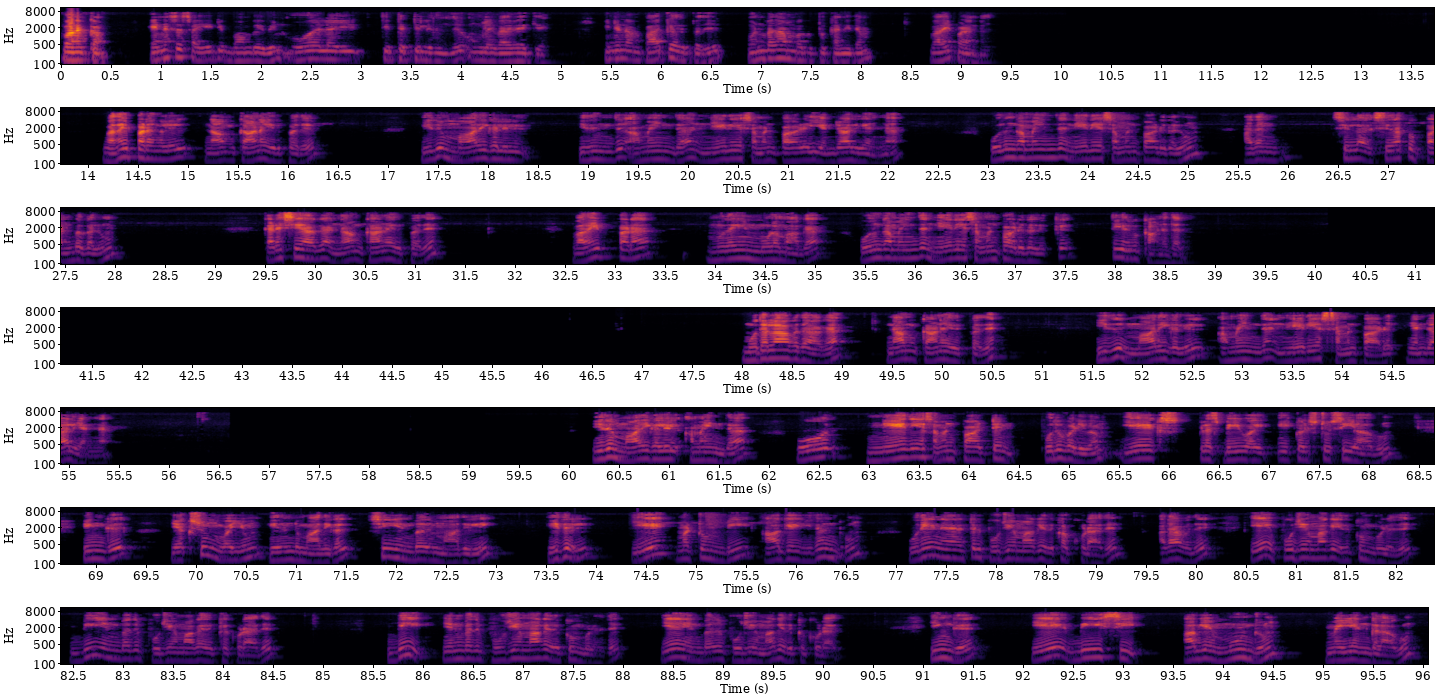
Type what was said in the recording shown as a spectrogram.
வணக்கம். NSS IIT பாம்பேவின் OLI திட்டத்தில் இருந்து உங்களை வரவேற்கிறேன். இன்று நாம் பார்க்க இருப்பது ஒன்பதாம் வகுப்பு கணிதம் வரைபடங்கள். வரைபடங்களில் நாம் காண இருப்பது இரு மாறிகளில் இருந்து அமைந்த நேரிய சமன்பாடு என்றால் என்ன? ஒருங்கமைந்த நேரிய சமன்பாடுகளும் அதன் சில சிறப்பு பண்புகளும் கடைசியாக நாம் காண இருப்பது வரைபட முறையின் மூலமாக ஒழுங்கமைந்த நேரிய சமன்பாடுகளுக்கு தீர்வு காணுதல். முதலாவதாக நாம் காண இருப்பது இது மாறிகளில் அமைந்த நேரிய சமன்பாடு என்றால் என்ன? இரு மாறிகளில் அமைந்த ஓர் நேரிய சமன்பாட்டின் பொது வடிவம் ax plus by equals to c ஆகும். இங்கு எக்ஸும் yயும் இரண்டு மாறிகள் c என்பது மாறிலி. இதில் a மற்றும் b ஆகிய இரண்டும் ஒரே நேரத்தில் பூஜ்ஜியமாக இருக்கக்கூடாது. அதாவது a பூஜ்ஜியமாக இருக்கும் பொழுது b என்பது பூஜ்ஜியமாக இருக்கக்கூடாது. b என்பது பூஜ்ஜியமாக இருக்கும் பொழுது ஏ என்பது பூஜ்ஜியமாக இருக்கக்கூடாது. இங்கு ஏ பி ஆகிய மூன்றும் மெய்யெண்களாகும்.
